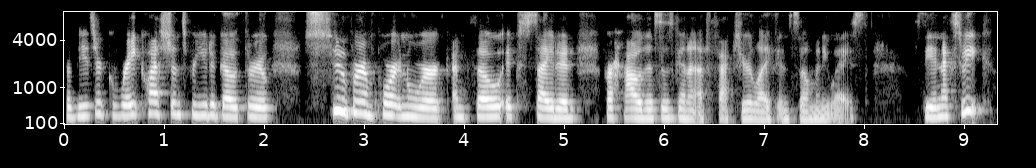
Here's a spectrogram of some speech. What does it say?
So these are great questions for you to go through. Super important work. I'm so excited for how this is going to affect your life in so many ways. See you next week.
